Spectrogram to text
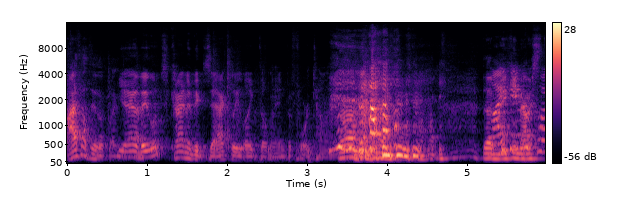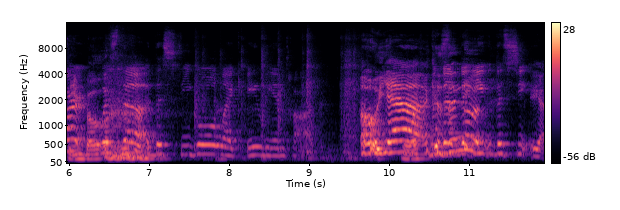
I thought they looked like yeah that. they looked kind of exactly like the land before time the My Mickey favorite Mouse part steamboat. was the the seagull like alien talk. Oh yeah, because the, then the, the, the sea- yeah,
